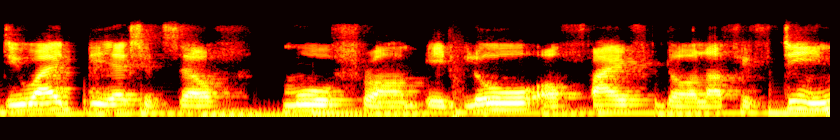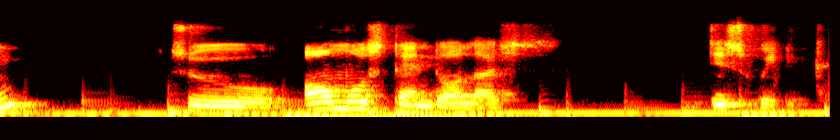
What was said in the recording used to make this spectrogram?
DYDX itself moved from a low of $5.15 to almost $10 this week.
